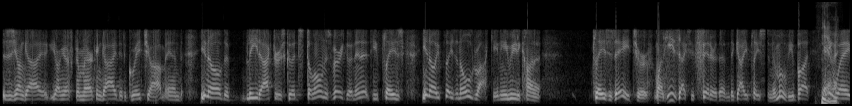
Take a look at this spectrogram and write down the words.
is this young guy, young African American guy, did a great job, and you know the lead actor is good. Stallone is very good in it. He plays, you know, he plays an old Rocky, and he really kind of plays his age or well he's actually fitter than the guy he plays in the movie but Yeah, right. anyway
